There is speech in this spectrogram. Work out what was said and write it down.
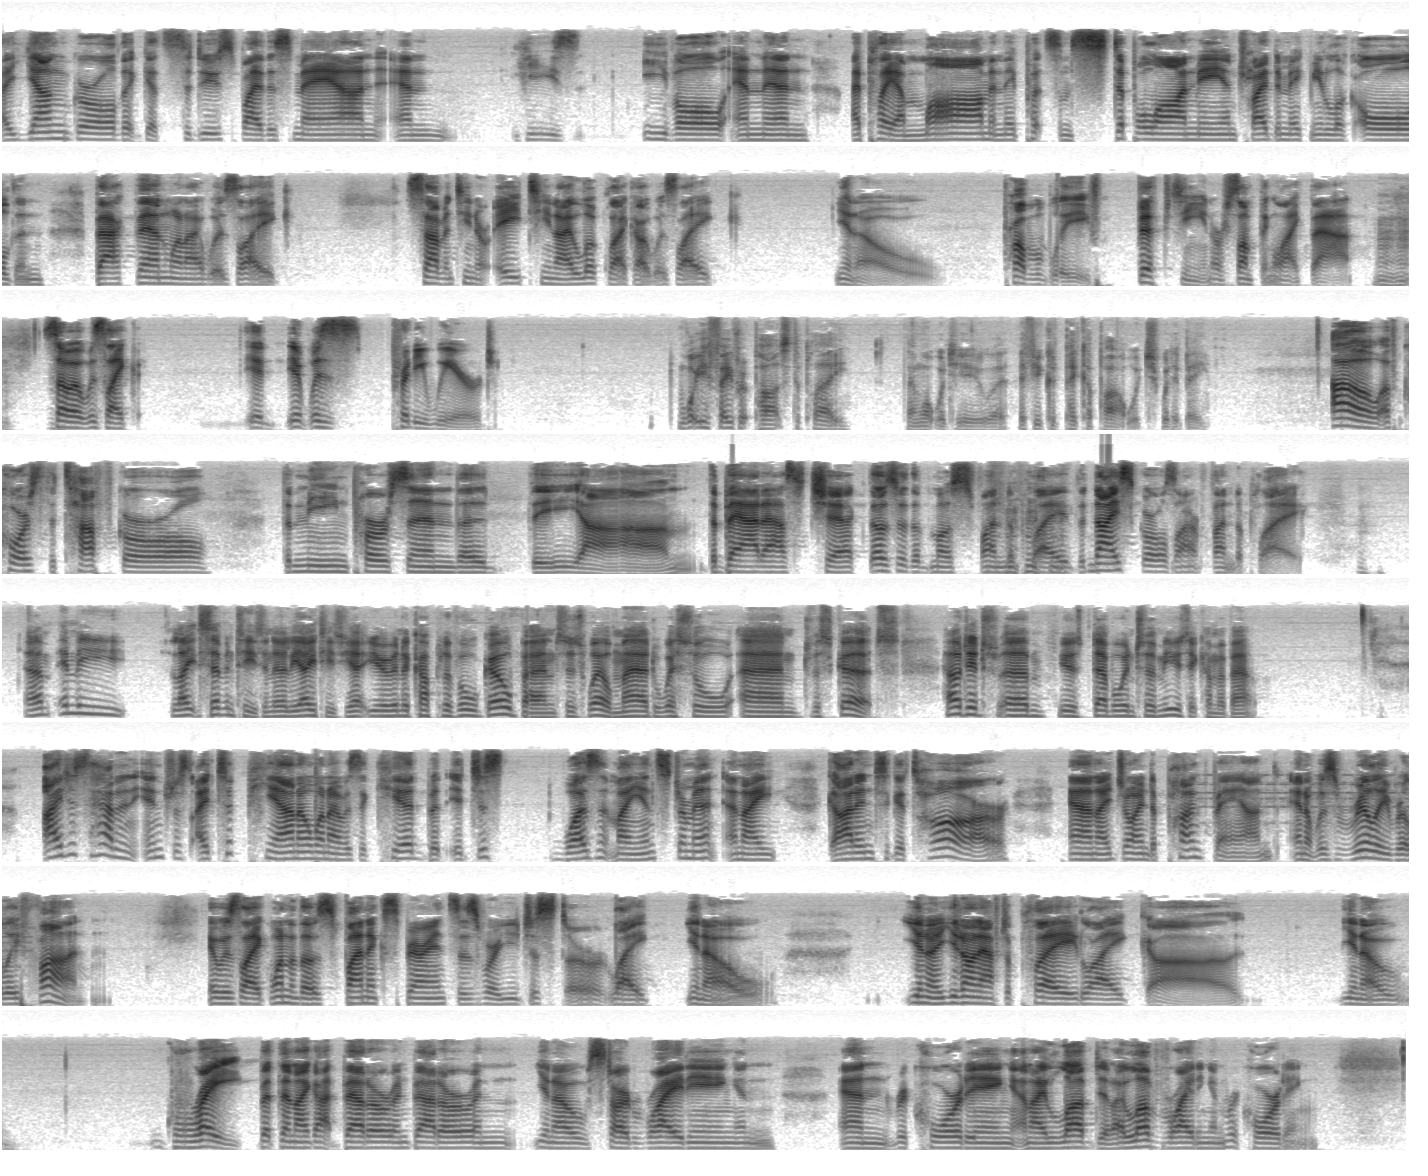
a young girl that gets seduced by this man and he's evil. And then I play a mom and they put some stipple on me and tried to make me look old. And back then, when I was like 17 or 18, I looked like I was like, you know, probably 15 or something like that. So it was like, it, it was pretty weird. what are your favorite parts to play then what would you uh, if you could pick a part which would it be Oh, of course, the tough girl, the mean person, the the um, the badass chick. Those are the most fun to play. the nice girls aren't fun to play. Um, in the late 70s and early 80s, yet you were in a couple of all girl bands as well, Mad Whistle and The Skirts. How did um, your dabble into music come about? I just had an interest. I took piano when I was a kid, but it just wasn't my instrument. And I got into guitar and I joined a punk band, and it was really, really fun. It was like one of those fun experiences where you just are like, you know, you know, you don't have to play like, uh, you know, great, but then I got better and better, and you know, started writing and and recording, and I loved it. I loved writing and recording.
